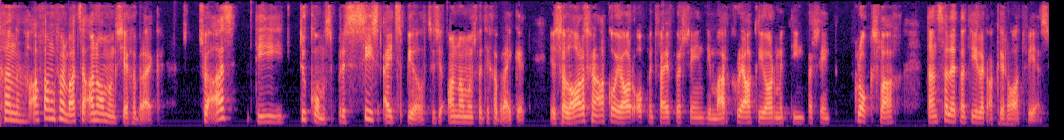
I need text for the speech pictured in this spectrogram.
gaan afhang van wat se aannames jy gebruik. So as die toekoms presies uitspeel soos die aannames wat jy gebruik het. Jou salaris gaan elke jaar op met 5%, die mark groei elke jaar met 10% klokslag, dan sal dit natuurlik akkuraat wees.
